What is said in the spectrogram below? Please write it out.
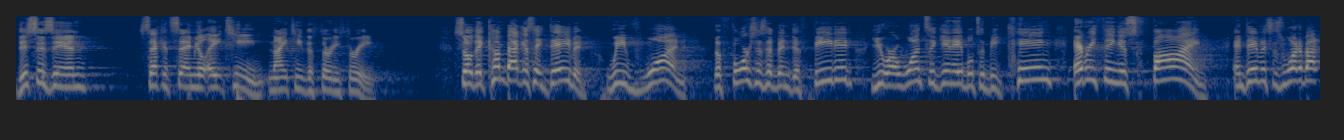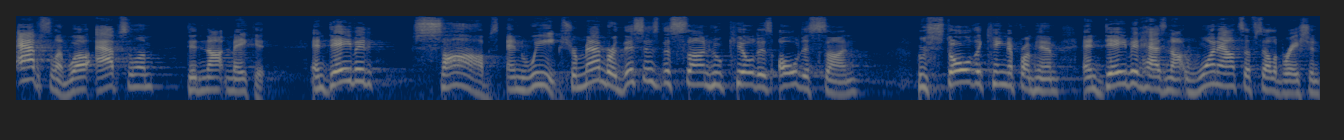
This is in 2 Samuel 18, 19 to 33. So they come back and say, David, we've won. The forces have been defeated. You are once again able to be king. Everything is fine. And David says, What about Absalom? Well, Absalom did not make it. And David sobs and weeps. Remember, this is the son who killed his oldest son who stole the kingdom from him, and David has not one ounce of celebration,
